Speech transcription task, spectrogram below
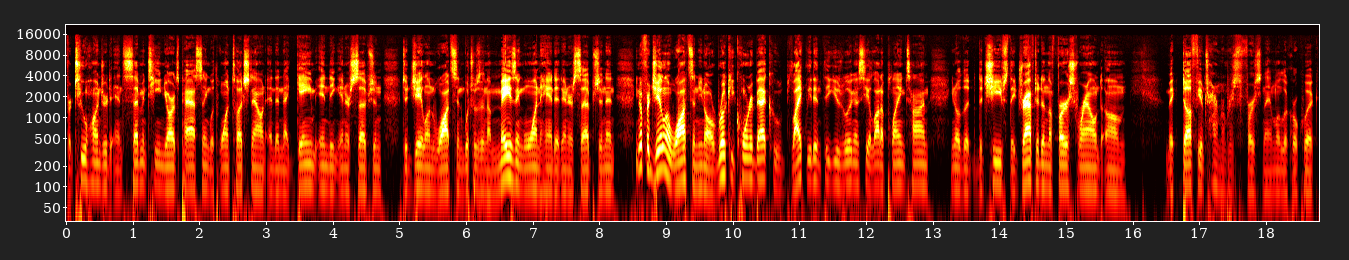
for 217 yards passing with one touchdown, and then that game ending interception to Jaylen Watson, which was an amazing one handed interception. And, you know, for Jaylen Watson, you know, a rookie cornerback who likely didn't think he was really going to see a lot of playing time, you know, the, the Chiefs, they drafted in the first round. Um, McDuffie, I'm trying to remember his first name. Let me look real quick.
